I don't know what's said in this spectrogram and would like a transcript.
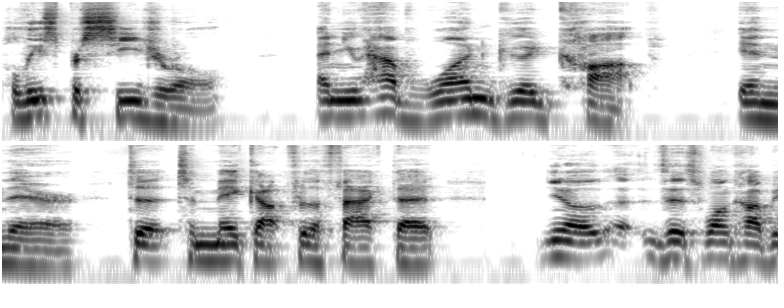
police procedural, and you have one good cop in there to to make up for the fact that you know this one cop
